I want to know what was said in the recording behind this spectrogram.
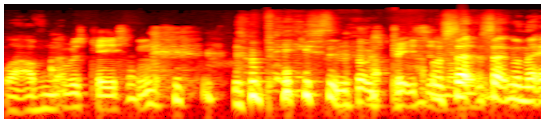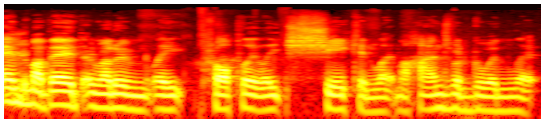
Like I've I n- was pacing. pacing. I was pacing. I was sit, sitting on the end of my bed in my room, like properly like shaking, like my hands were going like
